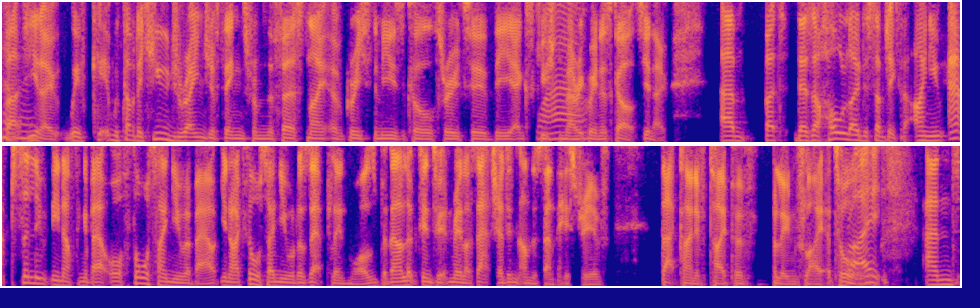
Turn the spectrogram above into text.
but you know, we've we've covered a huge range of things from the first night of Grease the musical through to the execution wow. of Mary Queen of Scots. You know, um, but there's a whole load of subjects that I knew absolutely nothing about or thought I knew about. You know, I thought I knew what a Zeppelin was, but then I looked into it and realized actually I didn't understand the history of that kind of type of balloon flight at all. Right. And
